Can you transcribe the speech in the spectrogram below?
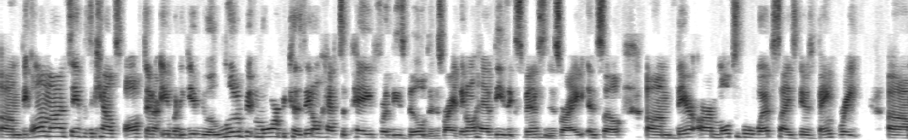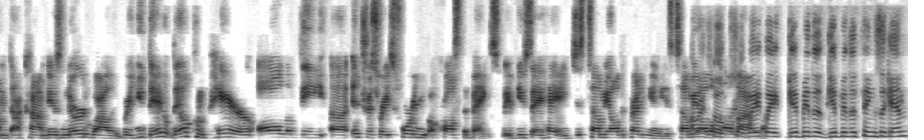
Um, the online savings accounts often are able to give you a little bit more because they don't have to pay for these buildings, right? They don't have these expenses, right? And so um, there are multiple websites. There's Bankrate um, dot com. There's NerdWallet where you they'll, they'll compare all of the uh, interest rates for you across the banks. If you say, "Hey, just tell me all the credit unions, tell me all, all right, the so, so wait, wait, give me the give me the things again.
